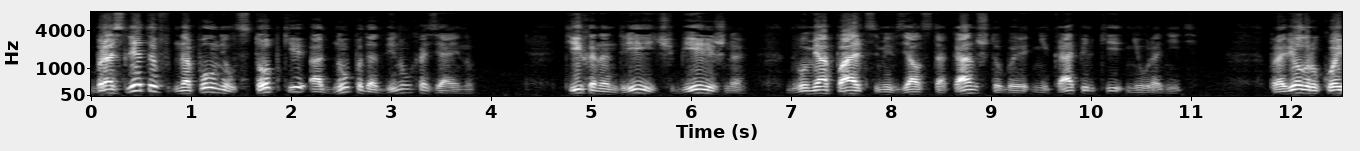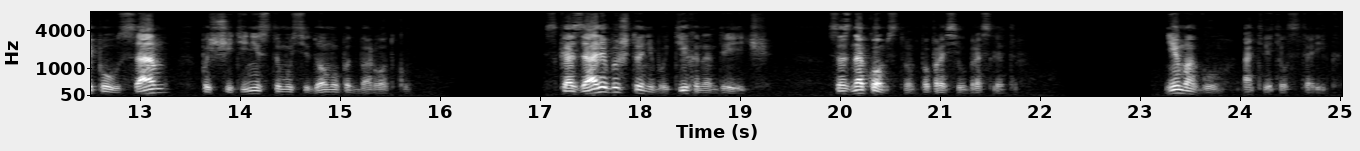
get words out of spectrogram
Браслетов наполнил стопки, одну пододвинул хозяину. Тихон Андреевич бережно, двумя пальцами взял стакан, чтобы ни капельки не уронить. Провел рукой по усам, по щетинистому седому подбородку. «Сказали бы что-нибудь, Тихон Андреевич?» «Со знакомством», — попросил Браслетов. «Не могу», — ответил старик.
